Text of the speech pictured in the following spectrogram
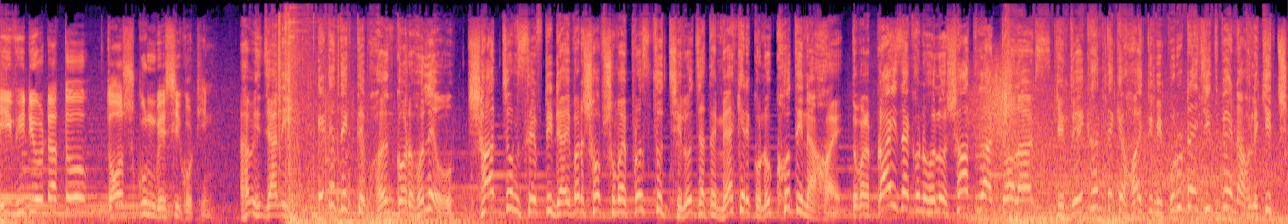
এই ভিডিওটা তো দশ গুণ বেশি কঠিন। আমি জানি। এটা দেখতে ভয়ঙ্কর হলেও সাতজন সেফটি ড্রাইভার সব সময় প্রস্তুত ছিল যাতে ম্যাকের কোনো ক্ষতি না হয়। তোমার প্রাইস এখন হলো সাত লাখ ডলার কিন্তু এখান থেকে হয় তুমি পুরোটাই জিতবে, না হলে কিচ্ছু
